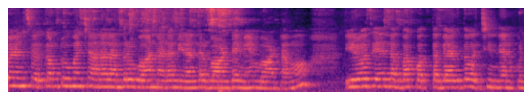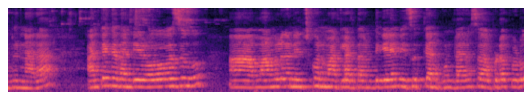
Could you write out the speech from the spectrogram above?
Friends welcome to my channel అందరూ బాగున్నారా? మీరందరూ బాగుంటే మేము బాగుంటాము. ఈరోజు ఏందబ్బా కొత్త బ్యాగ్తో వచ్చింది అనుకుంటున్నారా? అంతే కదండి రోజు మామూలుగా నిల్చుకొని మాట్లాడుతూ ఉంటే ఏం విసుక్కి అనుకుంటారు. సో అప్పుడప్పుడు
